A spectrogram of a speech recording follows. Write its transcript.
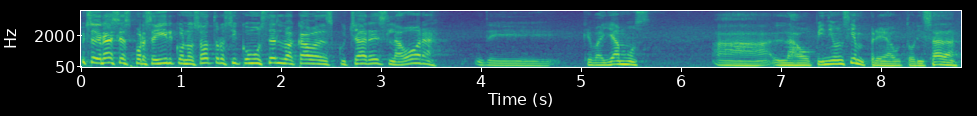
Muchas gracias por seguir con nosotros y como usted lo acaba de escuchar, es la hora de que vayamos a la opinión siempre autorizada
